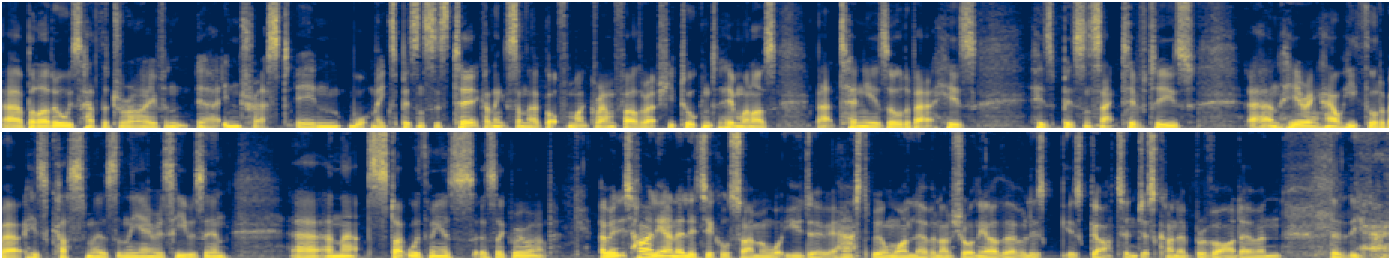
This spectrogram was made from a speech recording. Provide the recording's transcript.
Uh, but I'd always had the drive and uh, interest in what makes businesses tick. I think it's something I got from my grandfather, actually talking to him when I was about 10 years old about his his business activities uh, and hearing how he thought about his customers and the areas he was in. Uh, and that stuck with me as, as I grew up. I mean, it's highly analytical, Simon. What you do, it has to be on one level. I'm sure on the other level is, is gut and just kind of bravado and the you know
